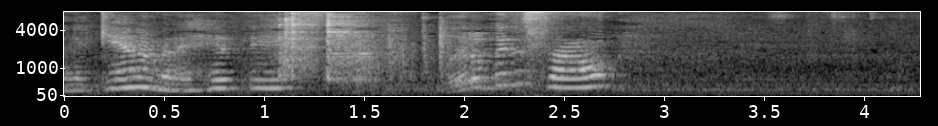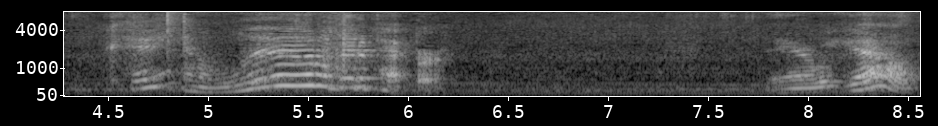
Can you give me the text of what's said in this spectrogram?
And again, I'm going to hit these a little bit of salt, okay, and a little bit of pepper. There we go.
